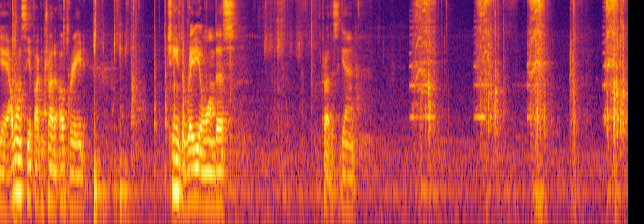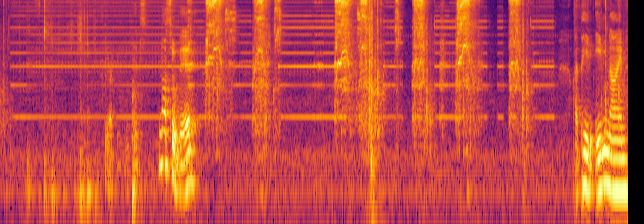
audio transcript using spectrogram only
yeah, I want to see if I can try to upgrade, change the radio on this. Let's try this again. It's not so bad. I paid 89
